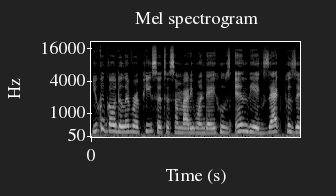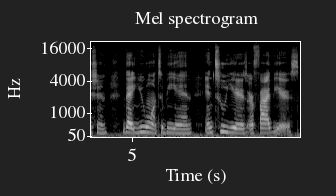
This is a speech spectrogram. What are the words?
You could go deliver a pizza to somebody one day who's in the exact position that you want to be in in two years or five years.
